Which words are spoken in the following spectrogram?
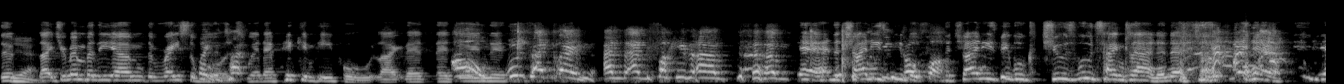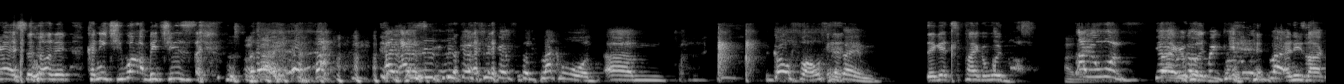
the Yeah. like. Do you remember the um the race Wait, the awards where they're picking people, like they're they're doing oh, the Wu Tang Clan and and fucking um, um yeah, and the Chinese people, gopher. the Chinese people choose Wu Tang Clan, and they're like, yeah, yes, and on it, Konnichiwa, bitches. and, and who, who gets who gets the Black Award? Um, the golfer, what's his Yeah. name? they get Tiger Woods. I don't. Tiger Woods. Yeah, Tiger we got Woods. big Tiger Woods black. and he's like,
